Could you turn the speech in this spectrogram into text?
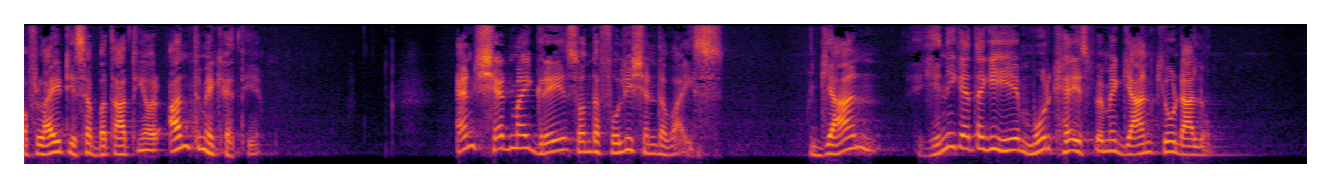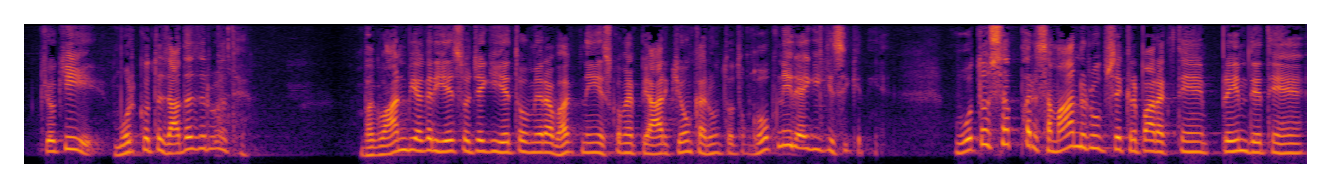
ऑफ़ लाइट ये सब बताती हैं और अंत में कहती हैं and shed my grace on the foolish and the wise ज्ञान ये नहीं कहता कि ये मूर्ख है इस पर मैं ज्ञान क्यों डालूं? क्योंकि मूर्ख को तो ज़्यादा ज़रूरत है। भगवान भी अगर ये सोचे कि ये तो मेरा भक्त नहीं है इसको मैं प्यार क्यों करूँ? तो, तो होप नहीं रहेगी किसी के लिए। वो तो सब पर समान रूप से कृपा रखते हैं, प्रेम देते हैं,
